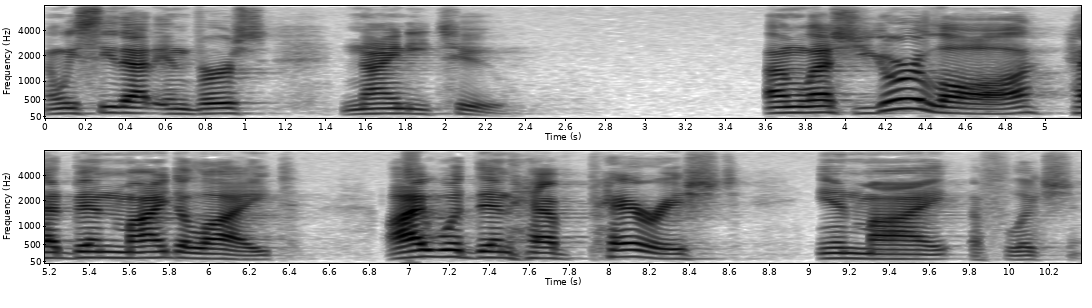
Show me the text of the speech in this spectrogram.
And we see that in verse 92. Unless your law had been my delight, I would then have perished in my affliction.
